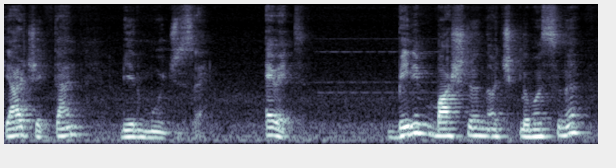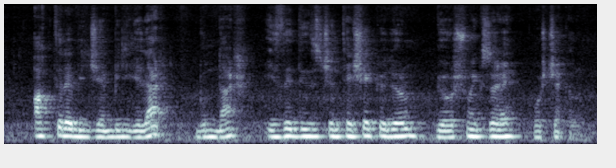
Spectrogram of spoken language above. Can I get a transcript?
Gerçekten bir mucize. Evet, benim başlığın açıklamasını aktarabileceğim bilgiler bunlar. İzlediğiniz için teşekkür ediyorum. Görüşmek üzere, hoşçakalın.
